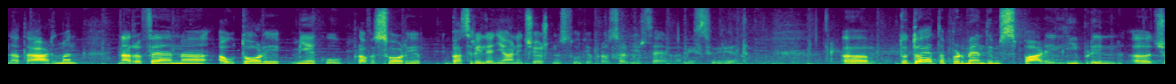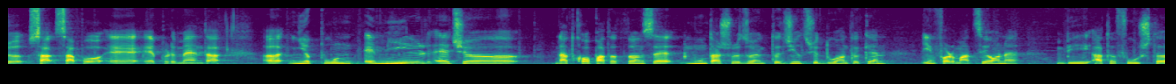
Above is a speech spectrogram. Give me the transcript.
në të ardhmen, na rrëfen autori, mjeku, profesori Basri Lenjani që është në studio. Profesor, mirë se erdhe. Mirë se ju gjeta. do doja të përmendim së pari librin që sa, sa po e, e përmenda. një punë e mirë e që Në atë kohë patët thënë se mund ta shfrytëzojnë të gjithë që duan të kenë informacione mbi atë fushë të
